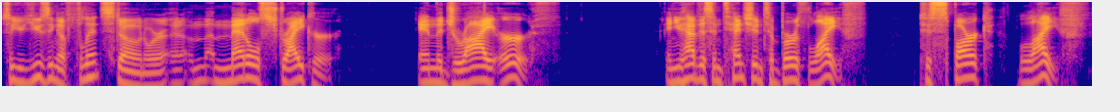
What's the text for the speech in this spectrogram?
So you're using a flintstone or a metal striker and the dry earth. And you have this intention to birth life, to spark life.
